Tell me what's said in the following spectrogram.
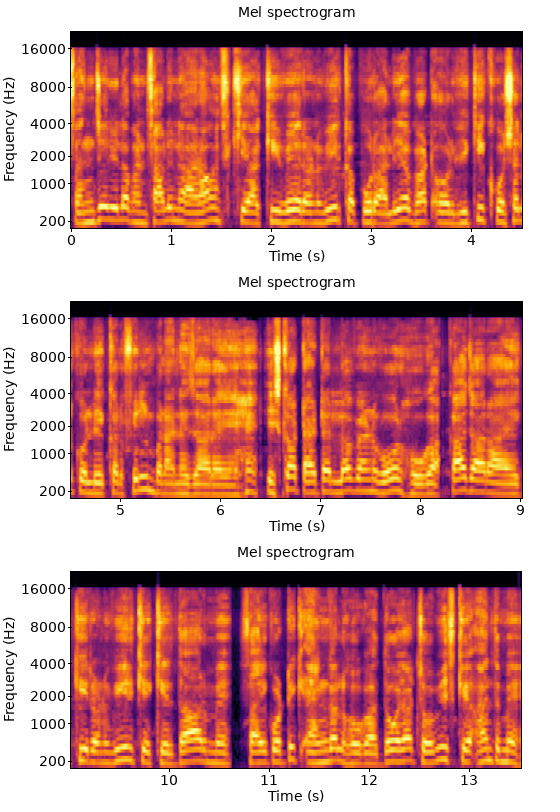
संजय लीला भंसाली ने अनाउंस किया कि वे रणवीर कपूर, आलिया भट्ट और विकी कौशल को लेकर फ़िल्म बनाने जा रहे हैं। इसका टाइटल लव एंड वॉर होगा। कहा जा रहा है कि रणवीर के किरदार में साइकोटिक एंगल होगा। 2024 के अंत में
